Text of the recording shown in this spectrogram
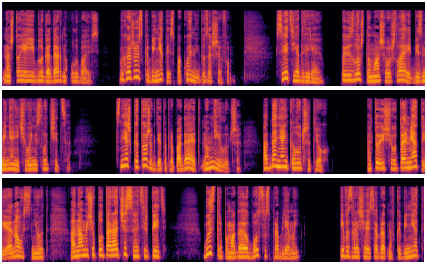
на что я ей благодарно улыбаюсь. Выхожу из кабинета и спокойно иду за шефом. Свете я доверяю. Повезло, что Маша ушла, и без меня ничего не случится. Снежка тоже где-то пропадает, но мне и лучше. Одна нянька лучше трех. А то еще утомят ее, и она уснет. А нам еще полтора часа терпеть. Быстро помогаю боссу с проблемой. И возвращаюсь обратно в кабинет,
